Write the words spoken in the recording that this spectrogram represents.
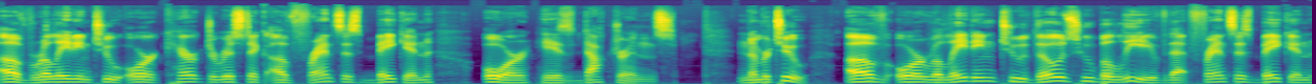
Of relating to or characteristic of Francis Bacon or his doctrines. Number 2. Of or relating to those who believe that Francis Bacon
